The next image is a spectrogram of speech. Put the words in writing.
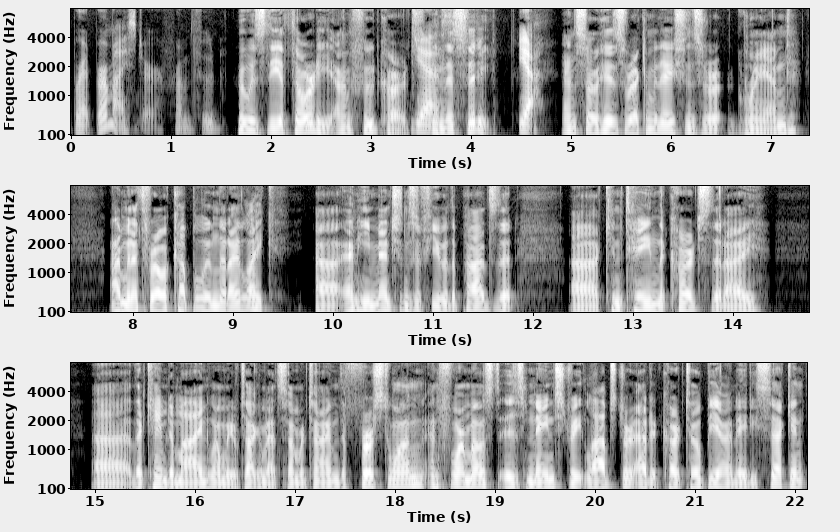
Brett Burmeister from Food. Who is the authority on food carts Yes. in this city? Yeah, And so his recommendations are grand. I'm going to throw a couple in that I like. Uh, and he mentions a few of the pods that uh, contain the carts that I uh, that came to mind when we were talking about summertime. The first one and foremost is Maine Street Lobster out at Cartopia on 82nd.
